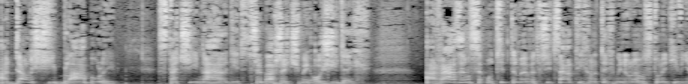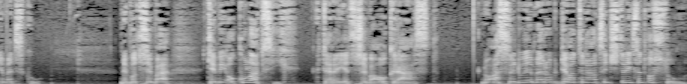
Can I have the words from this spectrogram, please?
a další bláboli stačí nahradit třeba řečmi o židech a rázem se ocitneme ve 30. letech minulého století v Německu. Nebo třeba těmi okulacích, které je třeba okrást. No a sledujeme rok 1948.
